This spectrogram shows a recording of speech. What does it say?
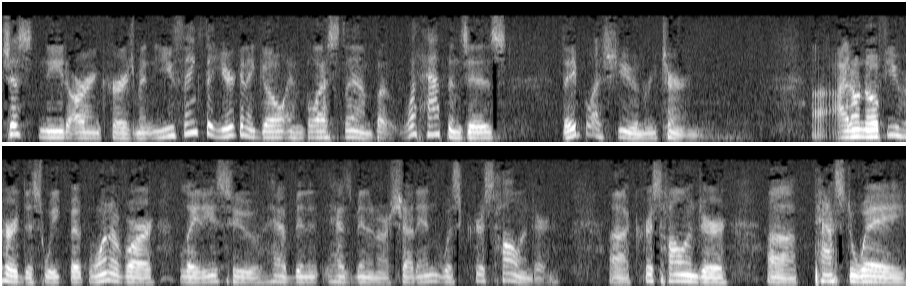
just need our encouragement. You think that you're going to go and bless them, but what happens is they bless you in return. Uh, I don't know if you heard this week, but one of our ladies who have been has been in our shut-in was Chris Hollander. Uh, Chris Hollander uh, passed away.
